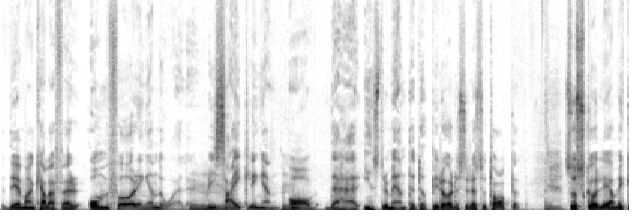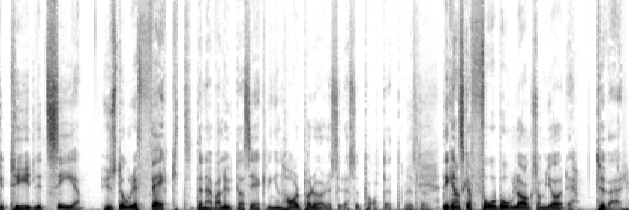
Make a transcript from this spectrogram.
det man kallar för omföringen då, eller mm. recyclingen mm. av det här instrumentet upp i rörelseresultatet. Mm. Så skulle jag mycket tydligt se hur stor effekt den här valutasäkringen har på rörelseresultatet. Det. det är ganska få bolag som gör det, tyvärr.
